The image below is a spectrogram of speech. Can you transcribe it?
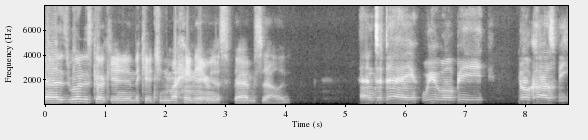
Guys, what is cooking in the kitchen? My name is Fam Salad. And today we will be Bill Cosby.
